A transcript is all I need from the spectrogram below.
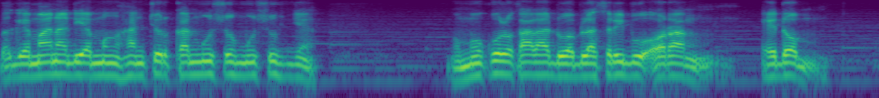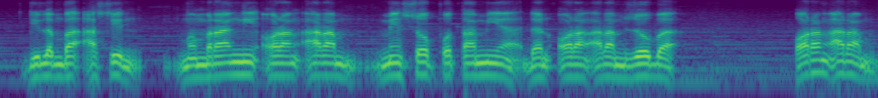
Bagaimana dia menghancurkan musuh-musuhnya. Memukul kalah 12.000 orang Edom di lembah Asin, memerangi orang Aram Mesopotamia dan orang Aram Zoba Orang Aram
